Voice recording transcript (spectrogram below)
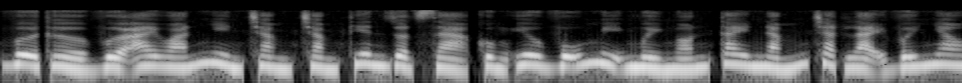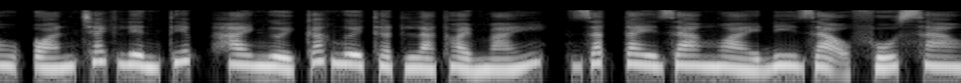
vừa thở vừa ai oán nhìn chằm chằm thiên ruột giả cùng yêu vũ mị mười ngón tay nắm chặt lại với nhau, oán trách liên tiếp, hai người các ngươi thật là thoải mái, dắt tay ra ngoài đi dạo phố sao.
